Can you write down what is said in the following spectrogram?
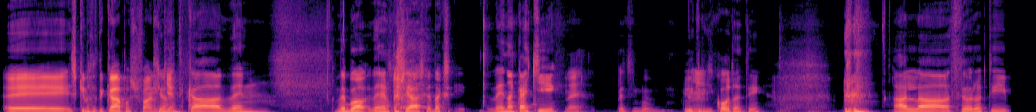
Ε, σκηνοθετικά πώς σου φάνηκε; Σκηνοθετικά δεν... Δεν, μπορώ, δεν ενθουσιάστηκε. Εντάξει, δεν ήταν κακή. Ναι. Λειτουργικότατη αλλά θεωρώ ότι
